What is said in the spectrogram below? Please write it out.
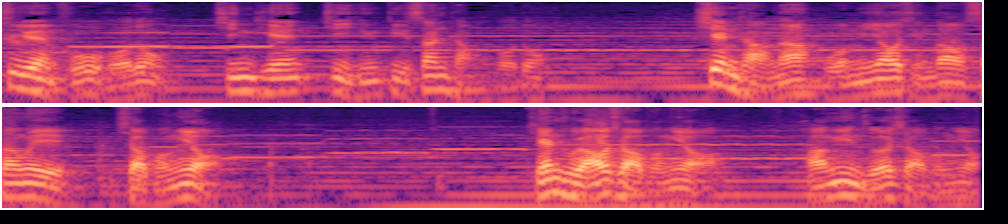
志愿服务活动，今天进行第三场活动。现场呢，我们邀请到三位小朋友：田楚瑶小朋友、杭运泽小朋友、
